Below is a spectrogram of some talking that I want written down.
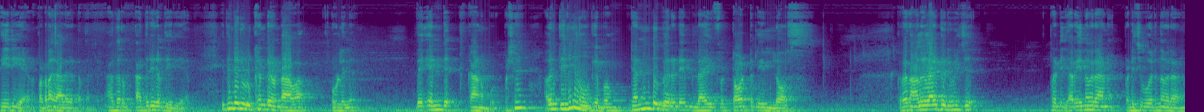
തീരുകയാണ് പഠന കാലഘട്ടത്തിന്റെ അതിർ അതിരുകൾ തീരുകയാണ്. ഇതിന്റെ ഒരു ഉത്കണ്ഠ ഉണ്ടാവാം ഉള്ളിൽ എൻഡ് കാണുമ്പോൾ. പക്ഷെ അവർ തിരിഞ്ഞു നോക്കിയപ്പം രണ്ടു പേരുടെയും ലൈഫ് ടോട്ടലി ലോസ് കുറേ നാളുകളായിട്ട് ഒരുമിച്ച് പഠി അറിയുന്നവരാണ് പഠിച്ചു പോരുന്നവരാണ്.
